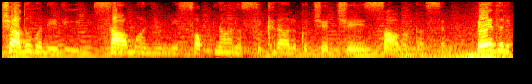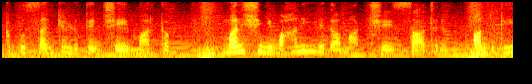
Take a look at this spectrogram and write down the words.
చదువు అనేది సామాన్యుని స్వప్నాల శిఖరాలకు చేర్చే సావకాశం. పేదరికపు సంఖ్యలు తెంచే మార్గం. మనిషిని మహనీయుడిగా మార్చే సాధనం. అందుకే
